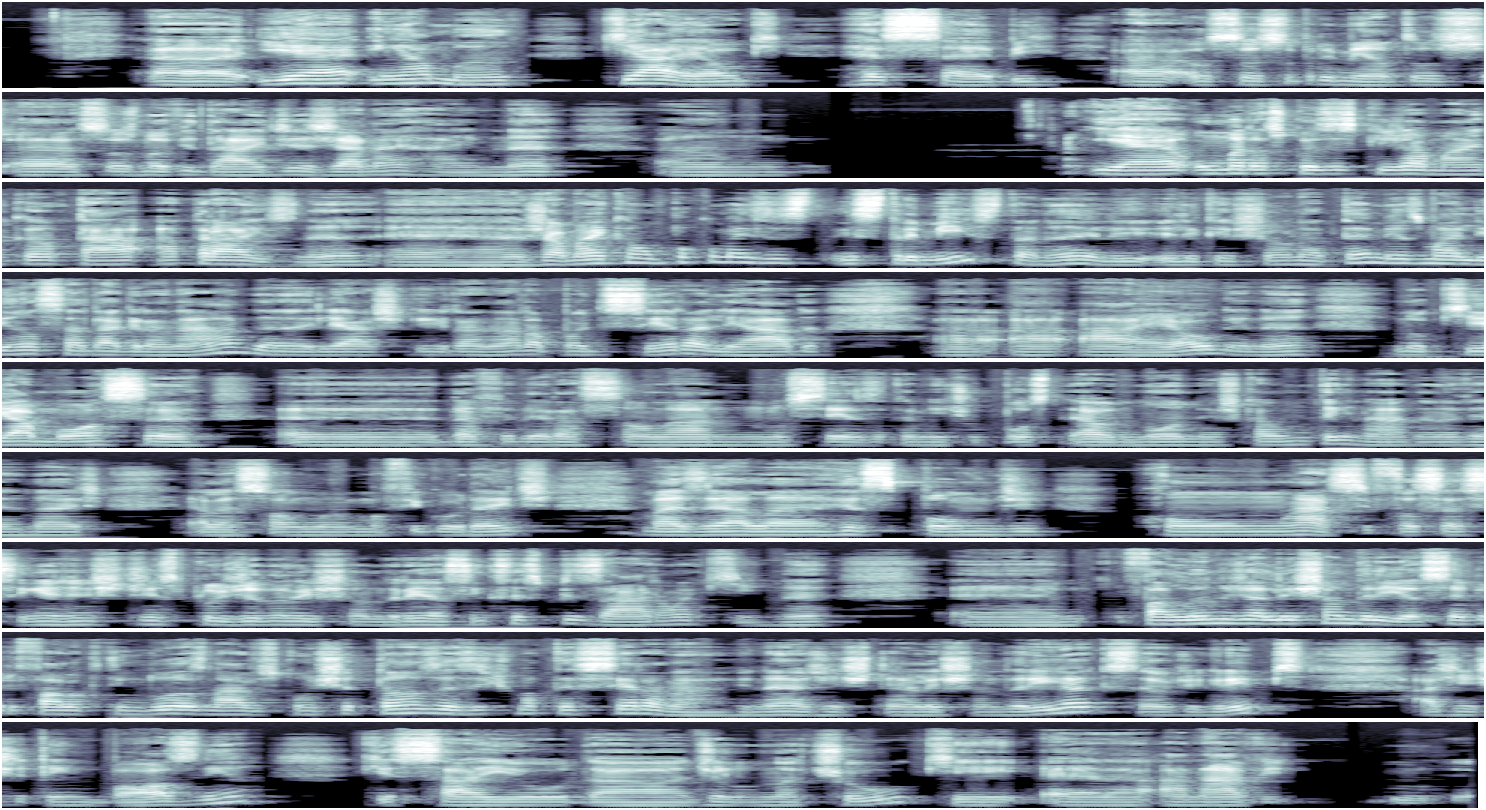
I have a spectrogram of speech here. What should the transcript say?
uh, e é em Amman que a Elg recebe uh, os seus suprimentos, uh, suas novidades de Anaheim, né? Um, e é uma das coisas que Jamaica está atrás, né? É, Jamaica é um pouco mais extremista, né? Ele, ele questiona até mesmo a aliança da Granada. Ele acha que Granada pode ser aliada a, a, Elg, né? No que a moça é, da federação lá, não sei exatamente o posto dela, o nome, acho que ela não tem nada, na verdade. Ela é só uma, uma figurante, mas ela responde com ah, se fosse assim a gente tinha explodido Alexandria assim que vocês pisaram aqui, né? É, falando de Alexandria, sempre falo que tem duas naves com titãs, existe uma terceira nave, né? A gente tem Alexandria, que saiu de Grips, a gente tem Bósnia, que saiu da, de Luna 2, que era a nave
